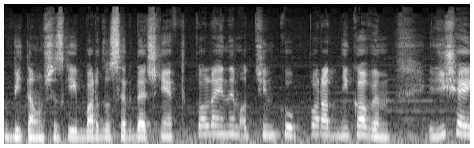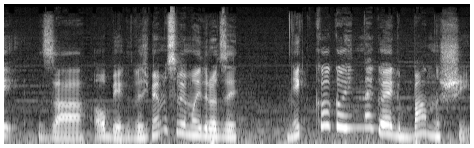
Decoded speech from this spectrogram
Witam wszystkich bardzo serdecznie w kolejnym odcinku poradnikowym. I dzisiaj za obiekt weźmiemy sobie, moi drodzy, nikogo innego jak Banshee.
